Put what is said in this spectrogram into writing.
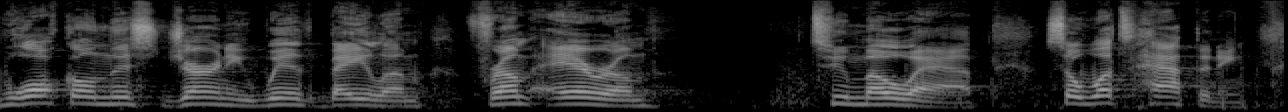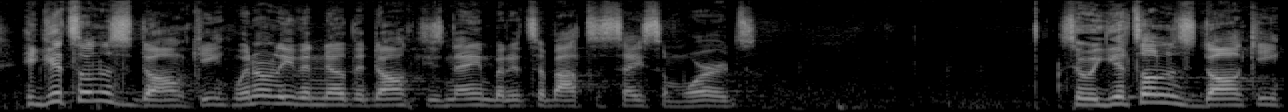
walk on this journey with Balaam from Aram to Moab. So, what's happening? He gets on his donkey. We don't even know the donkey's name, but it's about to say some words. So, he gets on his donkey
